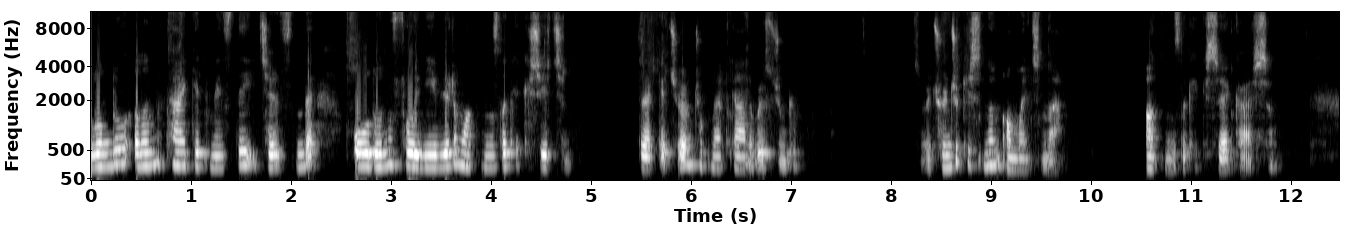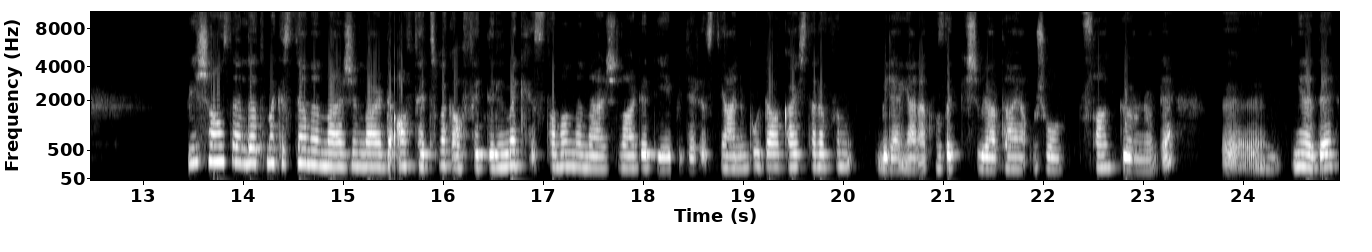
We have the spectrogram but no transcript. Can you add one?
Bulunduğu alanı terk etme isteği içerisinde olduğunu söyleyebilirim aklınızdaki kişi için. Direkt geçiyorum. Çok net geldi burası çünkü. Üçüncü kişinin amacı ne? Aklınızdaki kişiye karşı. Bir şans elde etmek isteyen enerjilerde affetmek, affedilmek istenen enerjilerde diyebiliriz. Yani burada karşı tarafın bile yani aklınızdaki kişi bir hata yapmış olsa görünürde e, yine de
